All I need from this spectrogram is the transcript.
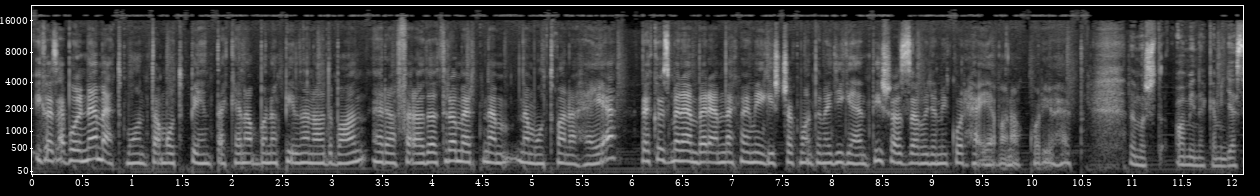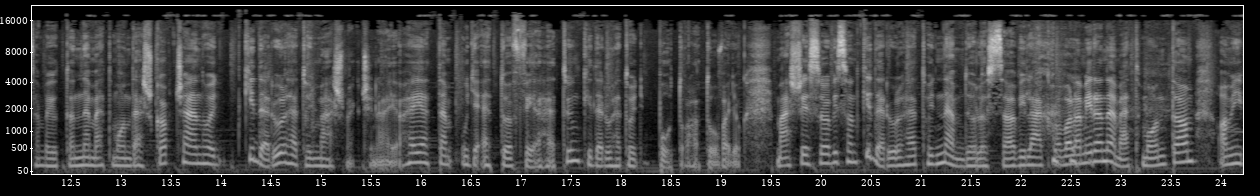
igazából nemet mondtam ott pénteken abban a pillanatban erre a feladatra, mert nem, nem ott van a helye, de közben emberemnek meg mégiscsak mondtam egy igent is, azzal, hogy amikor helye van, akkor jöhet. Na most, ami nekem így eszembe jut a nemet mondás kapcsán, hogy kiderülhet, hogy más megcsinálja helyettem, ugye ettől félhetünk, kiderülhet, hogy pótolható vagyok. Másrésztről viszont kiderülhet, hogy nem dől össze a világ, ha valamire nemet mondtam, ami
